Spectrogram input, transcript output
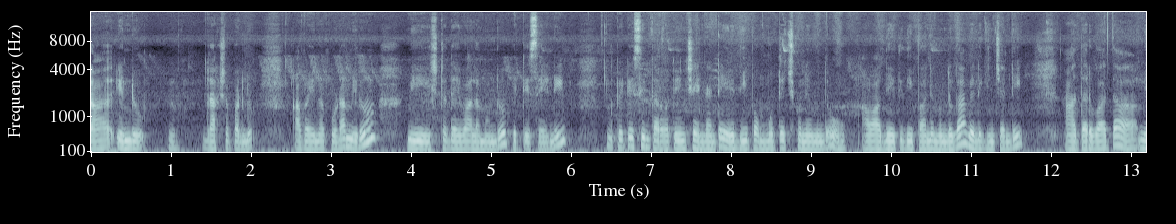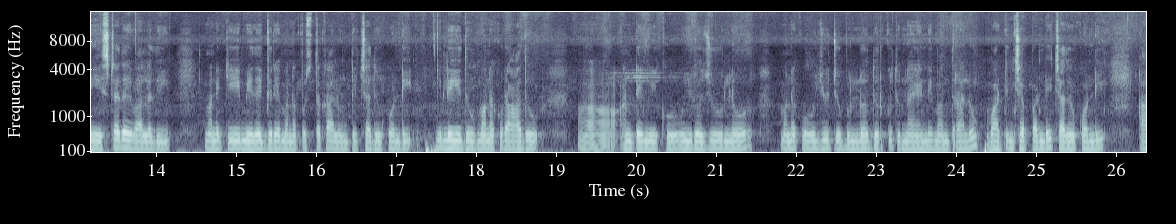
రా- ఎండు. ద్రాక్ష పళ్ళు అవైనా కూడా మీరు మీ ఇష్ట దైవాల ముందు పెట్టేసేయండి. పెట్టేసిన తర్వాత ఏం చేయండి అంటే దీపం ముట్టించుకునే ముందు ఆ నేతి దీపాన్ని ముందుగా వెలిగించండి. ఆ తర్వాత మీ ఇష్ట దైవాలది మనకి మీ దగ్గర ఏమైనా పుస్తకాలు ఉంటే చదువుకోండి. లేదు మనకు రాదు అంటే మీకు ఈ రోజుల్లో మనకు యూట్యూబుల్లో దొరుకుతున్నాయండి మంత్రాలు. వాటిని చెప్పండి చదువుకోండి. ఆ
